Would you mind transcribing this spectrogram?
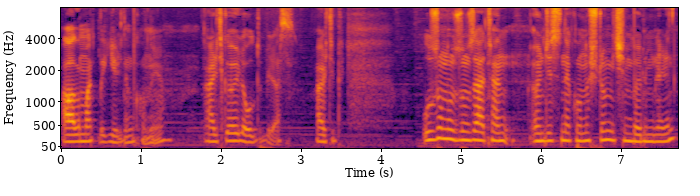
ağlamakla girdim konuya. Artık öyle oldu biraz. Artık uzun uzun zaten öncesinde konuştuğum için bölümlerin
